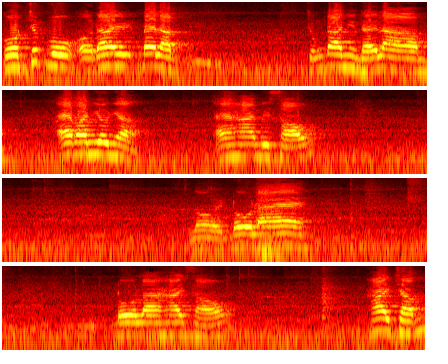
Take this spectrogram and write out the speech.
Cột chức vụ ở đây đây là chúng ta nhìn thấy là e bao nhiêu nhỉ? E 26 rồi, đô la e. Đô la 26 2 chấm.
